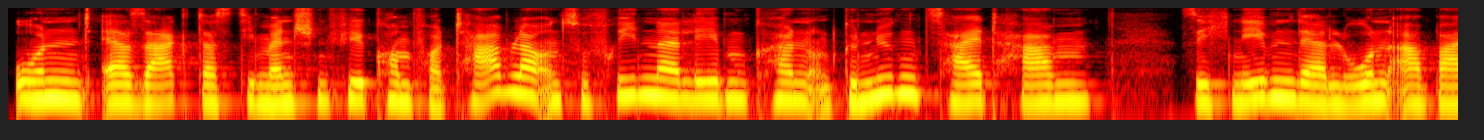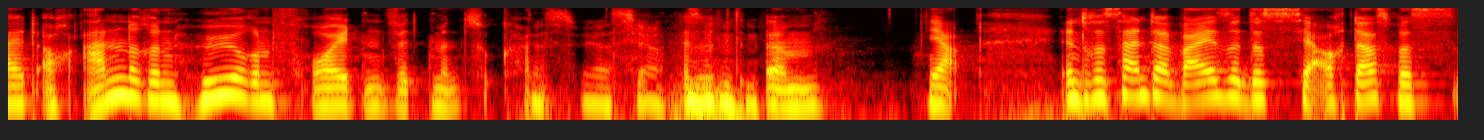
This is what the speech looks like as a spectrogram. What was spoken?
Und er sagt, dass die Menschen viel komfortabler und zufriedener leben können und genügend Zeit haben, sich neben der Lohnarbeit auch anderen höheren Freuden widmen zu können. Das wäre es ja. Also ähm, ja, interessanterweise, das ist ja auch das, was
